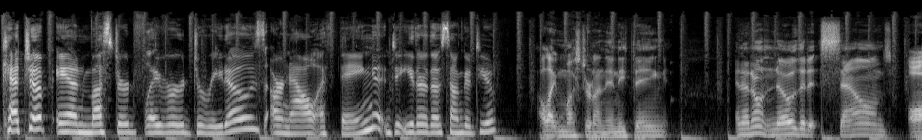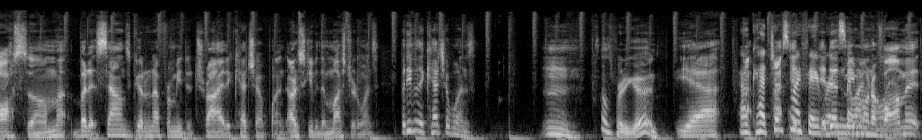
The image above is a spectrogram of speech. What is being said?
ketchup and mustard flavored Doritos are now a thing. Do either of those sound good to you? I like mustard on anything. And I don't know that it sounds awesome, but it sounds good enough for me to try the ketchup ones, or excuse me, the mustard ones. But even the ketchup ones, mm, Sounds pretty good. yeah. Oh, ketchup's I- my it- favorite. It doesn't so make me want to vomit,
